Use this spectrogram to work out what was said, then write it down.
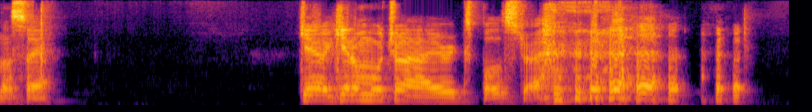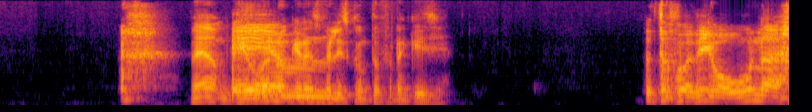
no sé. Quiero, mucho a Eric Spolstra. qué bueno que eres em, feliz con tu franquicia. Te digo, una.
